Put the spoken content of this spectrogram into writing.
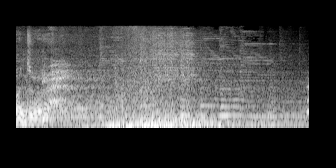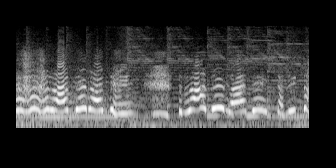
मंजूर है। राधे राधे राधे राधे कविता।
